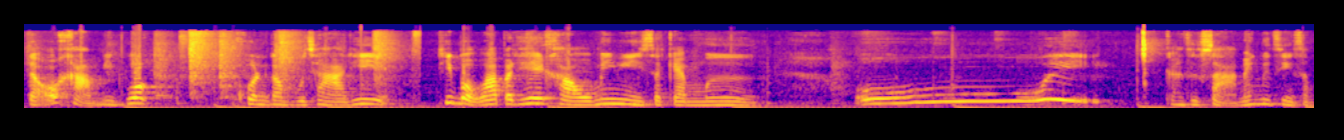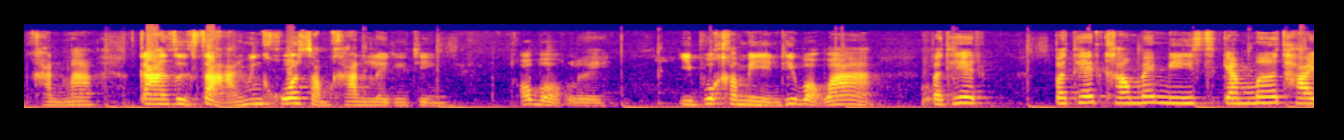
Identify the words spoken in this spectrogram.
แต่อ้อขำมีพวกคนกัมพูชาที่ที่บอกว่าประเทศเขาไม่มีสแกมเมอร์โอ้ยการศึกษาแม่งเป็นสิ่งสำคัญมาก การศึกษานี่มันโคตรสำคัญเลยจริงๆอ้อบอกเลย อีพวกเขมรที่บอกว่าประเทศประเทศเขาไม่มีสแกมเมอร์ไทย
